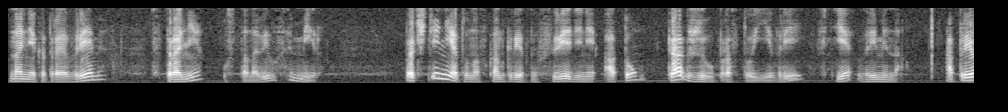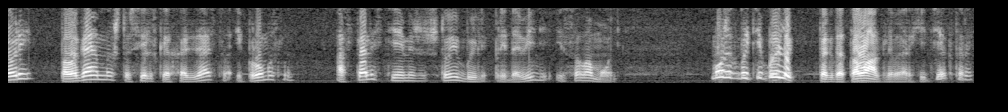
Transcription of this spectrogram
На некоторое время в стране установился мир. Почти нет у нас конкретных сведений о том, как жил простой еврей в те времена. Априори полагаем мы, что сельское хозяйство и промыслы остались теми же, что и были при Давиде и Соломоне. Может быть и были тогда талантливые архитекторы,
